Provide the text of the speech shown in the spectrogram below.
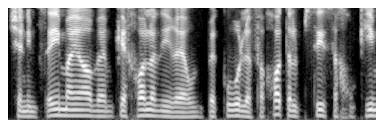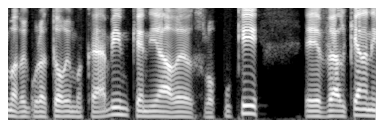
שנמצאים היום, הם ככל הנראה הונפקו לפחות על בסיס החוקים הרגולטוריים הקיימים, כן יהיה ערך לא חוקי, ועל כן אני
